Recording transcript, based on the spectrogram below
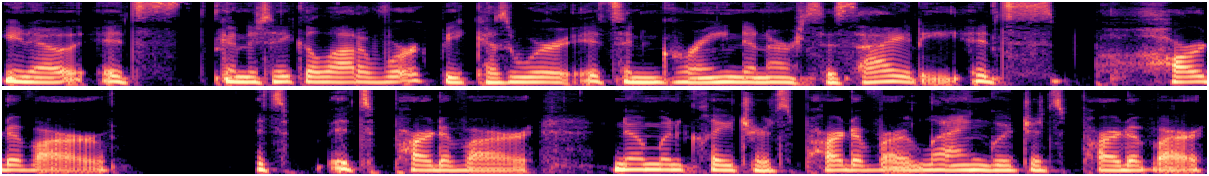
you know, it's going to take a lot of work because we're it's ingrained in our society. It's part of our it's it's part of our nomenclature, it's part of our language, it's part of our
